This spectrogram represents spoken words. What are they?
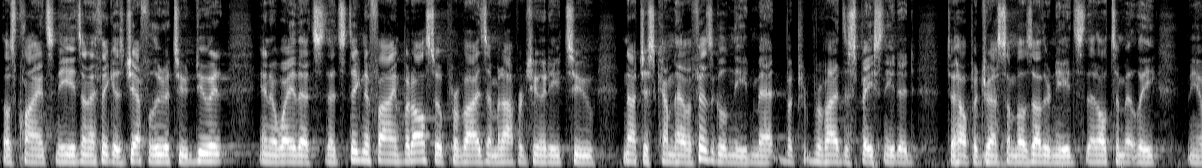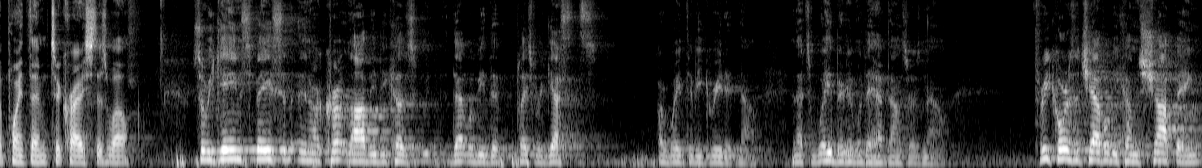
those clients' needs. And I think, as Jeff alluded to, do it in a way that's, that's dignifying, but also provides them an opportunity to not just come to have a physical need met, but to provide the space needed to help address some of those other needs that ultimately you know, point them to Christ as well. So we gain space in, in our current lobby because we, that would be the place where guests are wait to be greeted now. And that's way bigger than what they have downstairs now. Three quarters of the chapel becomes shopping.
